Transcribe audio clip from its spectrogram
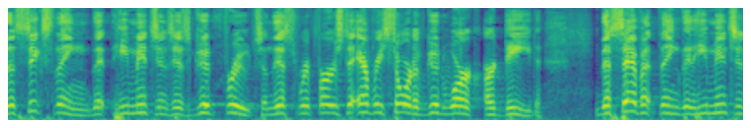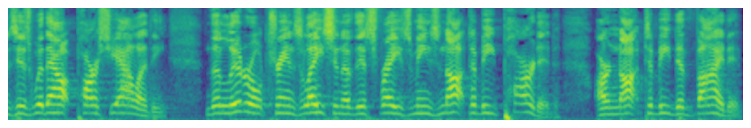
the sixth thing that he mentions is good fruits. And this refers to every sort of good work or deed. The seventh thing that he mentions is without partiality. The literal translation of this phrase means not to be parted or not to be divided.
